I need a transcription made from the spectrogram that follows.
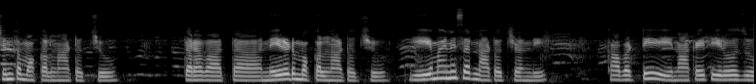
చింత మొక్కలు నాటొచ్చు తర్వాత నేరేడు మొక్కలు నాటొచ్చు ఏమైనా సరే నాటొచ్చు అండి కాబట్టి నాకైతే ఈరోజు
